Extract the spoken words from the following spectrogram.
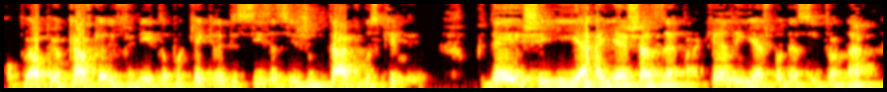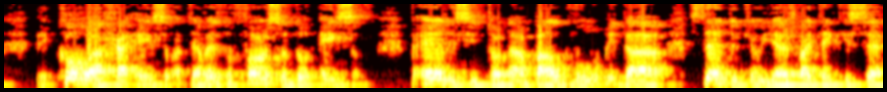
O próprio Kav que é infinito, por que que ele precisa se juntar com os Kelim? כדי שיהיה היש הזה, para que ele יש poder se tornar בכוח האיסוף, através do força do איסוף, para ele se tornar בעל גבול ומידה, sendo que o יש vai ter que ser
